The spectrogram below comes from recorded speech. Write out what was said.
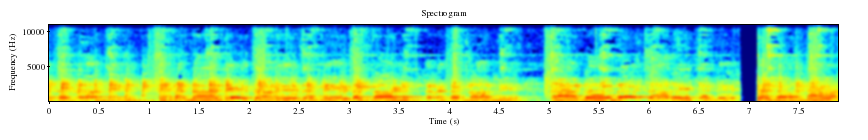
தன்னானே தானே தன்னே தன்னானே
